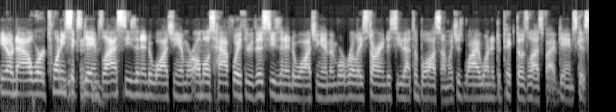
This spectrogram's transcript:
you know, now we're 26 games last season into watching him. We're almost halfway through this season into watching him, and we're really starting to see that to blossom, which is why I wanted to pick those last five games. Cause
